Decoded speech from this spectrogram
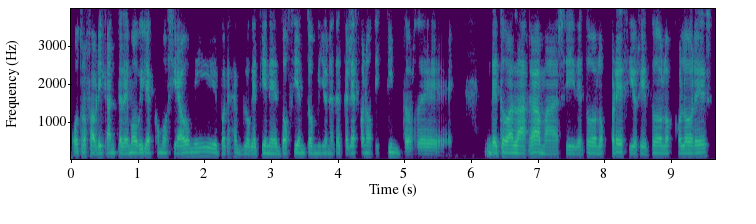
otro fabricante de móviles como Xiaomi, por ejemplo, que tiene 200 millones de teléfonos distintos de, todas las gamas y de todos los precios y de todos los colores.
